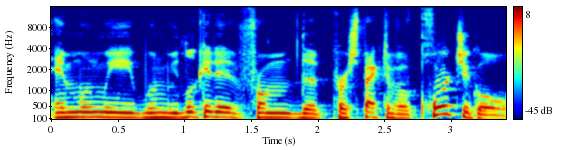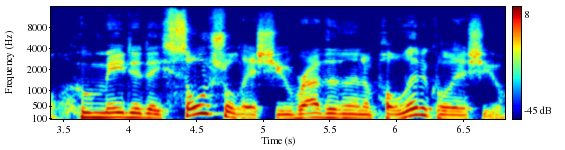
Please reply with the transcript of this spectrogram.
And when we when we look at it from the perspective of Portugal who made it a social issue rather than a political issue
